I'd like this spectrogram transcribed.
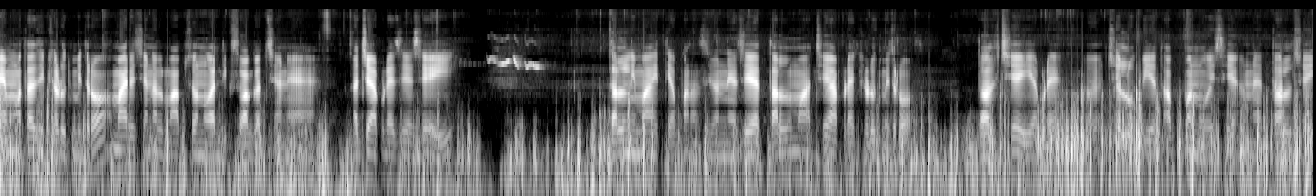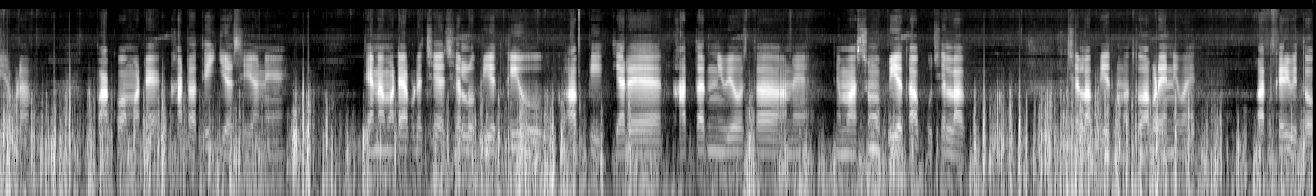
જય માતાજી, ખેડૂત મિત્રો. મારી ચેનલમાં આપ સૌનું હાર્દિક સ્વાગત છે અને આજે આપણે જે છે એ તલની માહિતી આપવાના છે અને જે તલમાં છે આપણે ખેડૂત મિત્રો, તલ છે એ આપણે છેલ્લું પિયત આપવાનું હોય છે અને તલ છે એ આપણા પાકવા માટે ખાટા થઈ ગયા છે અને તેના માટે આપણે છે છેલ્લું પિયત કયું આપી, ત્યારે ખાતરની વ્યવસ્થા અને એમાં શું પિયત આપવું છેલ્લા છેલ્લા પિયતમાં તો આપણે એની વાત કરવી તો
